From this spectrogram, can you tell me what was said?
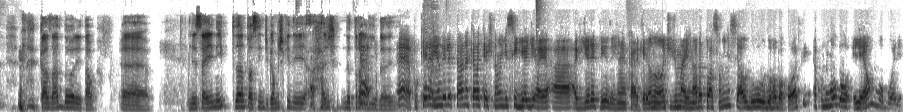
causar dor e tal. É, Nisso aí nem tanto assim, digamos que ele neutraliza. É, é porque ele ainda ele tá naquela questão de seguir a, a, a, as diretrizes, né, cara? Querendo ou não, antes de mais nada, a atuação inicial do, do Robocop é como um robô. Ele é um robô ali.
